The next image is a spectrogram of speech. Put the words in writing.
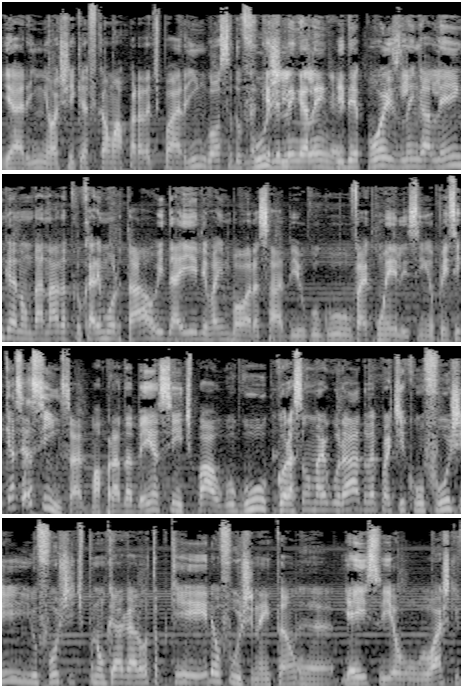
e a Arin. Eu achei que ia ficar uma parada tipo, a Arin gosta do naquele Fushi. lenga-lenga. E depois, lenga-lenga, não dá nada porque o cara é imortal e daí ele vai embora, sabe? E o Gugu vai com ele, assim. Eu pensei que ia ser assim, sabe? Uma parada bem assim, tipo, ah, o Gugu, coração amargurado, vai partir com o Fushi e o Fushi, tipo, não quer a garota porque ele é o Fushi, né? Então, É, e é isso. E eu, eu acho que,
